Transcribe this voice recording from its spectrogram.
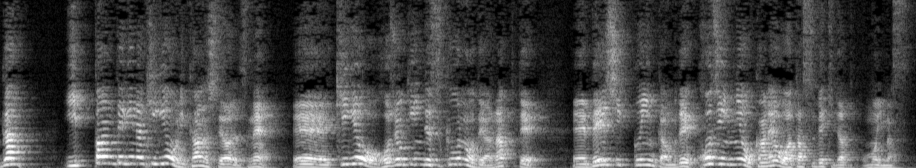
が、一般的な企業に関してはですね、えー、企業を補助金で救うのではなくて、えー、ベーシックインカムで個人にお金を渡すべきだと思います。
